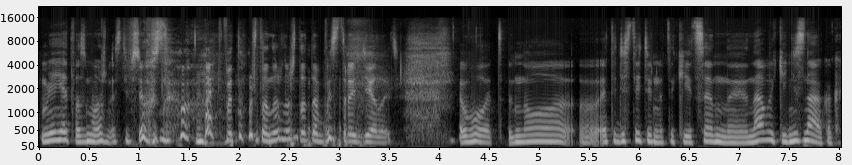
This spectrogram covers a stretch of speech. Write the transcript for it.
у меня нет возможности все узнавать, потому что нужно что-то быстро делать. Вот. Но э, это действительно такие ценные навыки. Не знаю, как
